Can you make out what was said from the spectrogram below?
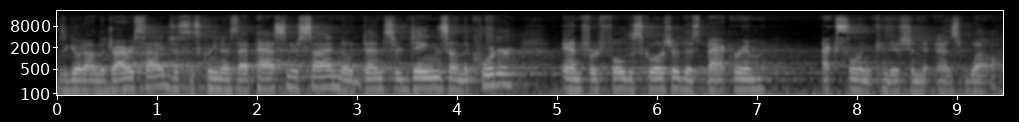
As you go down the driver's side, just as clean as that passenger side, no dents or dings on the quarter. And for full disclosure, this back rim, excellent condition as well.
